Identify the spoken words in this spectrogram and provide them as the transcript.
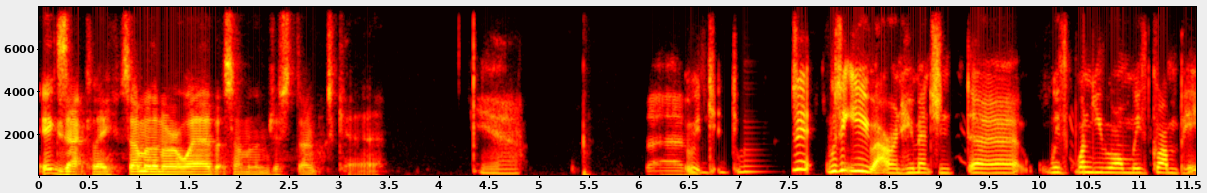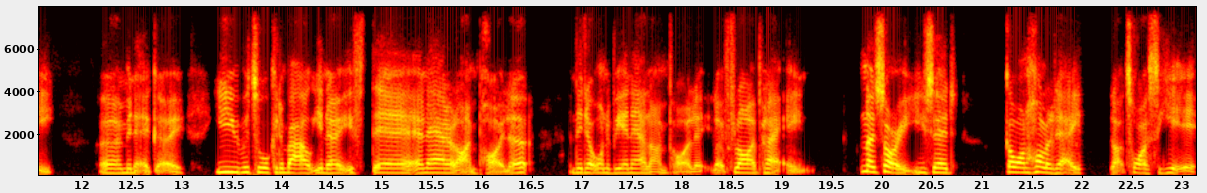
Exactly. Some of them are aware, but some of them just don't care. Yeah. But, um, W- d- d- Was it was it you, Aaron, who mentioned uh, with when you were on with Grumpy uh, a minute ago? You were talking about you know if they're an airline pilot and they don't want to be an airline pilot, like fly a plane. No, sorry, you said go on holiday like twice a year,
